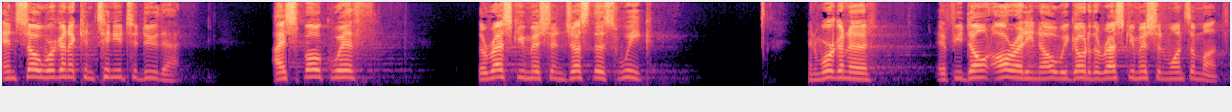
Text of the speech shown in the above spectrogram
And so we're going to continue to do that. I spoke with the rescue mission just this week. And we're going to, if you don't already know, we go to the rescue mission once a month.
